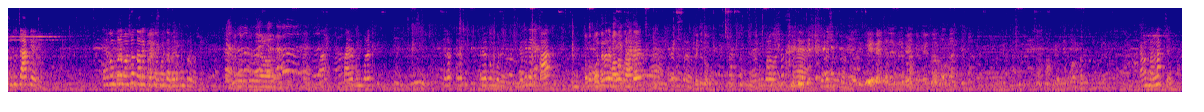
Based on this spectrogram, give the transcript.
শুধু চা খেয়েছে এরকম করে বসো তাহলে খেতে সুবিধা হবে। এরকম করে বসো। হ্যাঁ পা- এরকম করে এরকম এরকম- এরকম করে। দেখে দেখে পা। ভালো হ্যাঁ এরকম করে এরকম করে বসো। হ্যাঁ এটা সুবিধা হবে। এখন ভালো লাগছে?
